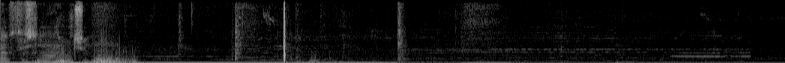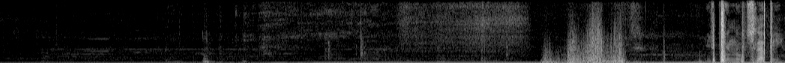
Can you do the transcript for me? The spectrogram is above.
Ja już coś nie łączy. Już powinno być lepiej.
